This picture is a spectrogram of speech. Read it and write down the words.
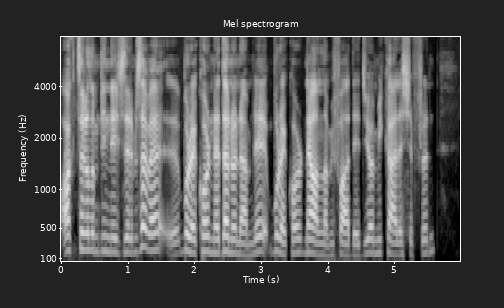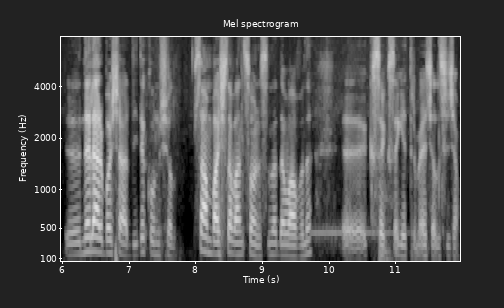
aktaralım dinleyicilerimize ve, bu rekor neden önemli? Bu rekor ne anlam ifade ediyor? Mikaela eee, neler başardığıyla konuşalım. Sen başla, ben sonrasında devamını, kısa kısa getirmeye çalışacağım.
